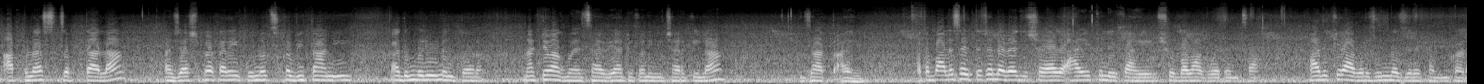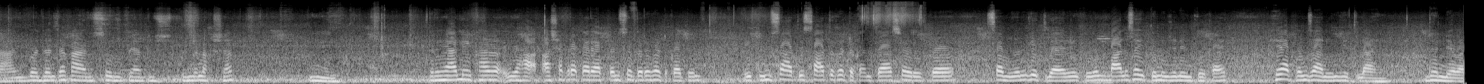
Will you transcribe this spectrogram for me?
आपणास जपता आला पाहिजे. अशा प्रकारे एकूणच कविता आणि कादंबरीनंतर नाट्यवाङ्मयाचा या ठिकाणी विचार केला जात आहे. आता बालसाहित्याच्या नव्या दिशा हा एक लेख आहे शोभा भागवतांचा. हा देखील आवर्जून नजरेखालून काढा आणि बदलत्या काळाचं स्वरूप या दृष्टीने लक्षात येईल. तर ह्या लेखा ह्या अशा प्रकारे आपण सदर घटकातून एकूण सहा ते सात घटकांचा स्वरूप समजून घेतलं आहे आणि एकूण बालसाहित्य म्हणजे नेमकं काय हे आपण जाणून घेतलं आहे. धन्यवाद.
